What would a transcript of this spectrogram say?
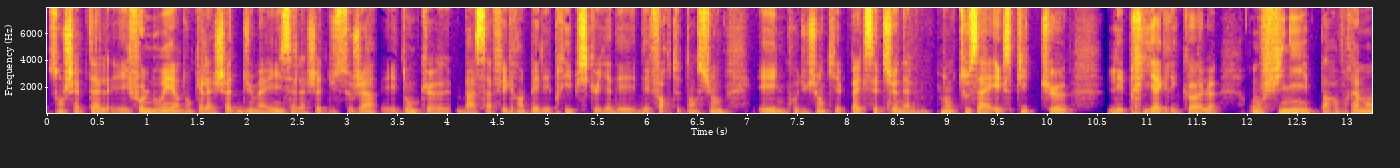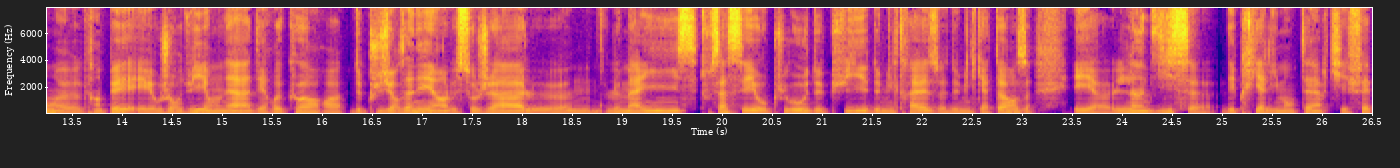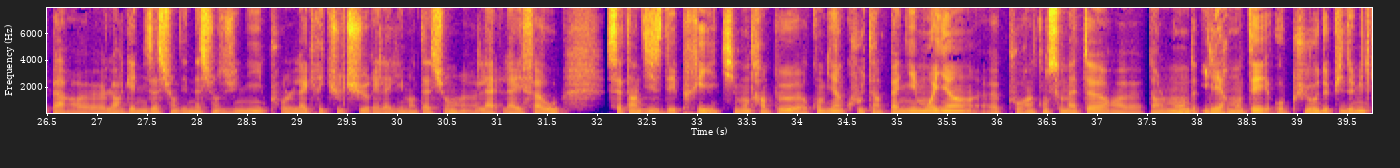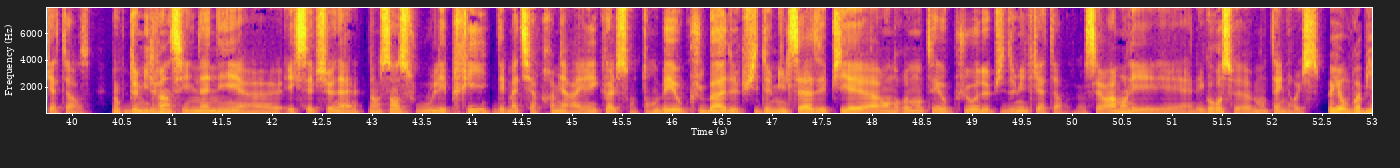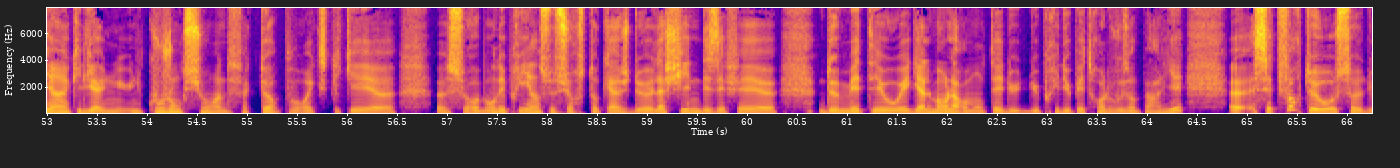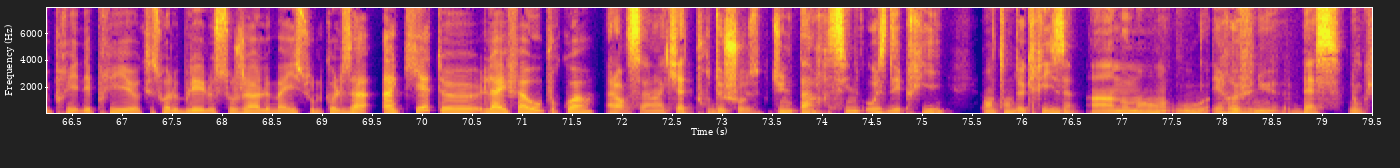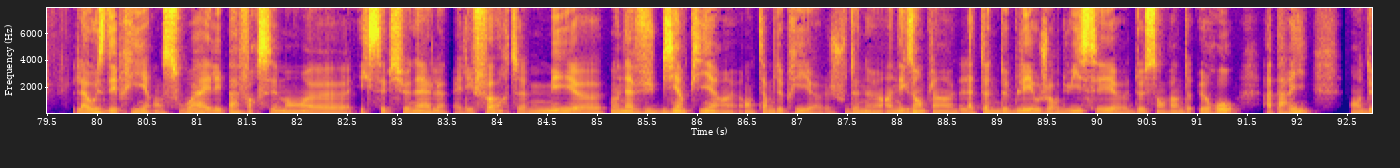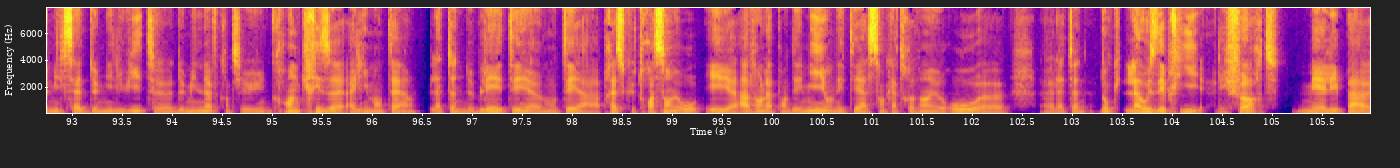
son cheptel et il faut le nourrir. Donc elle achète du maïs, elle achète du soja et donc bah ça fait grimper les prix puisqu'il y a des, fortes tensions et une production qui n'est pas exceptionnelle. Donc tout ça explique que les prix agricoles ont fini par vraiment euh, grimper et aujourd'hui on a des records euh, de plusieurs années. Hein. Le soja, le, le maïs, tout ça c'est au plus haut depuis 2013-2014 et euh, l'indice des prix alimentaires qui est fait par l'Organisation des Nations Unies pour l'agriculture et l'alimentation, la, la FAO, cet indice des prix qui montre un peu combien coûte un panier moyen pour un consommateur dans le monde, il est remonté au plus haut depuis 2014. Donc 2020, c'est une année euh, exceptionnelle dans le sens où les prix des matières premières agricoles sont tombés au plus bas depuis 2016 et puis euh, avant de remonter au plus haut depuis 2014. C'est vraiment les, les, grosses euh, montagnes russes. Oui, on voit bien qu'il y a une, conjonction hein, de facteurs pour expliquer ce rebond des prix, hein, ce surstockage de la Chine, des effets de météo également, la remontée du, prix du pétrole, vous en parliez. cette forte hausse des prix, que ce soit le blé, le soja, le maïs ou le colza, inquiète la FAO Pourquoi? Alors, ça inquiète pour deux choses. D'une part, c'est une hausse des prix en temps de crise à un moment où les revenus baissent. Donc, la hausse des prix en soi, elle n'est pas forcément euh, exceptionnelle, elle est forte, mais euh, on a vu bien pire en termes de prix. Je vous donne un exemple. Hein. La tonne de blé aujourd'hui, c'est 222 euh, euros à Paris. En 2007, 2008, 2009, quand il y a eu une grande crise alimentaire, la tonne de blé était montée à presque 300 euros. Et avant la pandémie, on était à 180 euros la tonne. Donc la hausse des prix, elle est forte, mais elle n'est pas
